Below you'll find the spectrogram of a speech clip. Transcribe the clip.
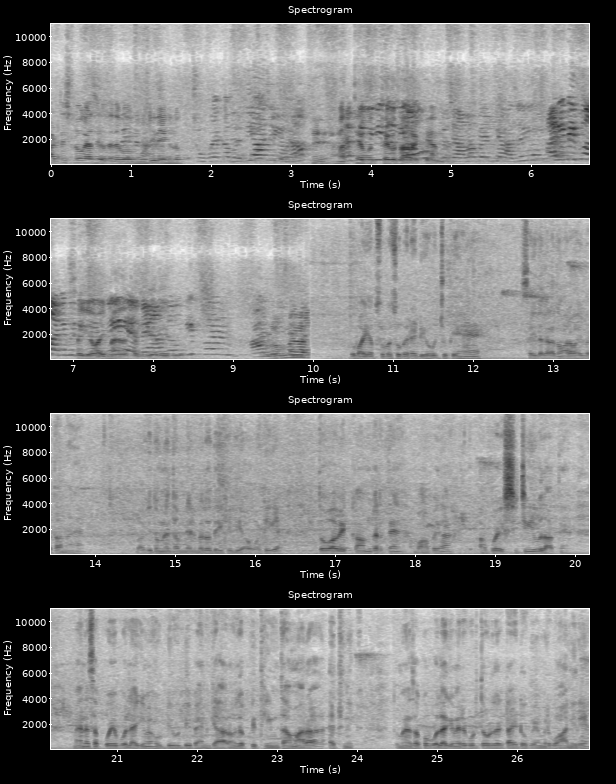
आर्टिस्ट लोग ऐसे होते हैं देखो अंगूठी देख लो। मत्थे मुत्थे को सारा रखे अंदर सही है भाई मेहनत लगी है देख। लो तो भाई अब सुबह सुबह रेडी हो चुके हैं। सही लग रहा है तुम्हारा भाई बताना है। बाकी तुमने थंबनेल में तो देख ही लिया होगा ठीक है? तो अब एक काम करते हैं वहाँ पे ना आपको एक सी चीज़ बताते हैं। मैंने सबको ये बोला है कि मैं हुड्डी हुड्डी पहन के आ रहा हूँ जबकि थीम था हमारा एथनिक तो मैंने सबको बोला कि मेरे कुर्ते उर्ते टाइट हो गए मेरे को आ नहीं रहे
